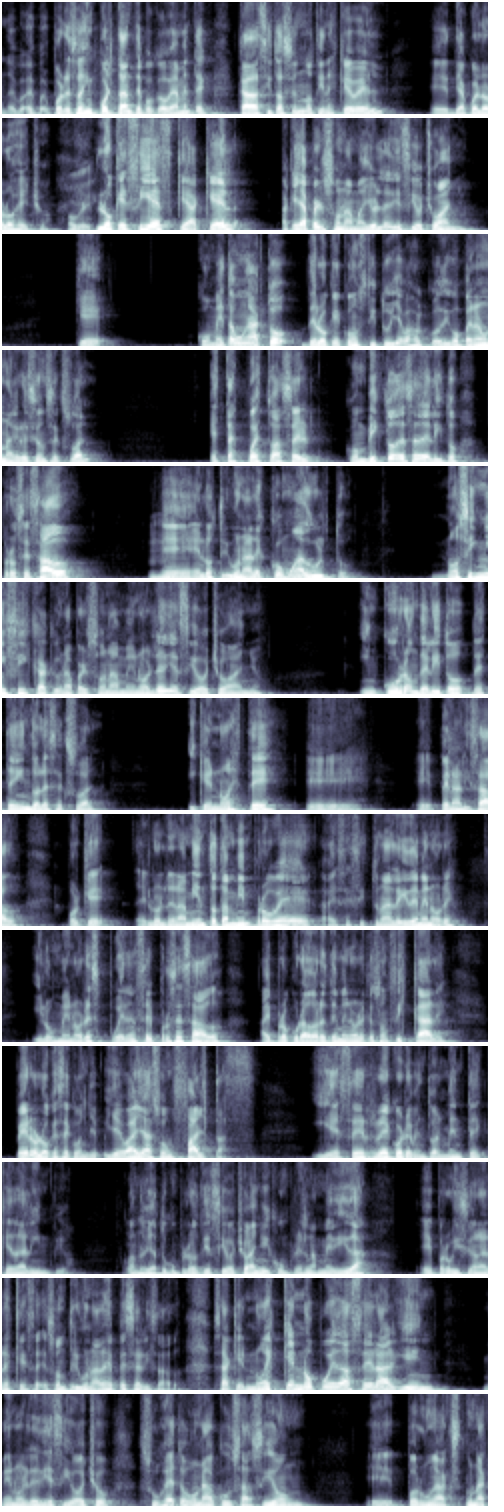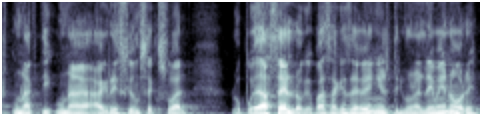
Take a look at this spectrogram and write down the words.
Por eso es importante, porque obviamente cada situación no tienes que ver eh, de acuerdo a los hechos. Lo que sí es que aquel aquella persona mayor de 18 años que cometa un acto de lo que constituye bajo el Código Penal una agresión sexual, está expuesto a ser convicto de ese delito, procesado eh, en los tribunales como adulto. No significa que una persona menor de 18 años incurra un delito de este índole sexual y que no esté eh, eh, penalizado. Porque el ordenamiento también provee, existe una ley de menores y los menores pueden ser procesados. Hay procuradores de menores que son fiscales, pero lo que se lleva allá son faltas. Y ese récord eventualmente queda limpio. Cuando ya tú cumples los 18 años y cumples las medidas eh, provisionales que son tribunales especializados. O sea que no es que no pueda ser alguien menor de 18 sujeto a una acusación eh, por una, una, agresión sexual. Lo puede hacer, lo que pasa es que se ve en el tribunal de menores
